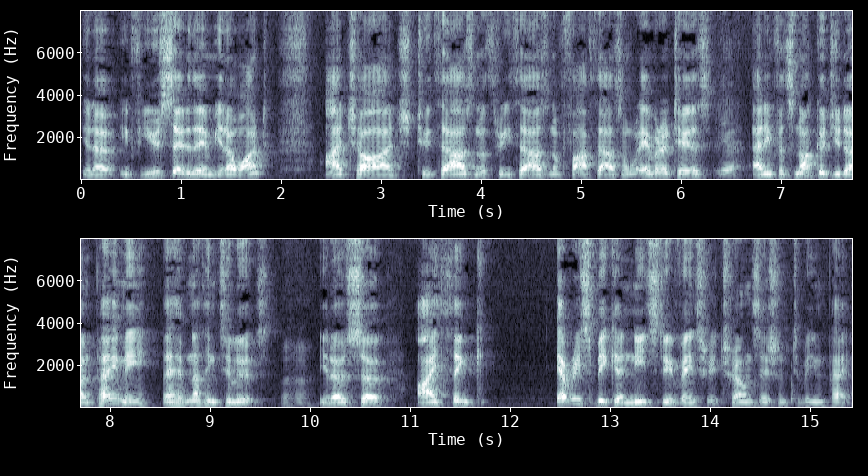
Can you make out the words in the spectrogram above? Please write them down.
you know, if you say to them, you know what, I charge two thousand or three thousand or five thousand, whatever it is, Yeah. and if it's not good, you don't pay me. They have nothing to lose. Mm-hmm. You know, so I think every speaker needs to eventually transition to being paid,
